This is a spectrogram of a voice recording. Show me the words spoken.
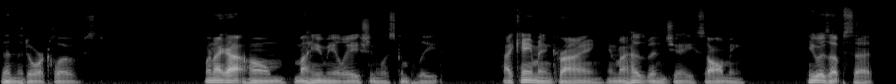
Then the door closed. When I got home, my humiliation was complete. I came in crying, and my husband Jay saw me. He was upset,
